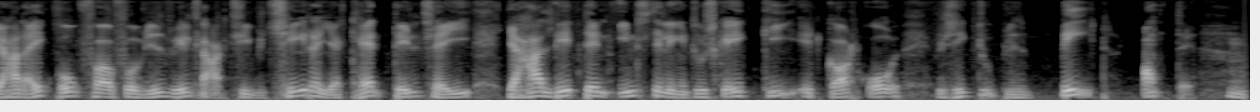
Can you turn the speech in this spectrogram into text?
jeg har da ikke brug for at få at vide, hvilke aktiviteter jeg kan deltage i. Jeg har lidt den indstilling, at du skal ikke give et godt råd, hvis ikke du er blevet bedt om det. Hmm.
